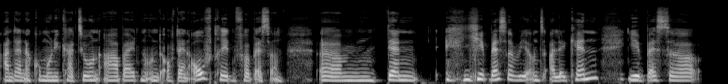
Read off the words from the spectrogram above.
an deiner Kommunikation arbeiten und auch dein Auftreten verbessern. Ähm, denn je besser wir uns alle kennen, je besser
